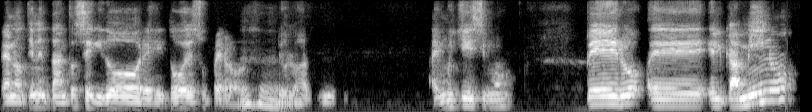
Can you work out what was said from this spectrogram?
que no tienen tantos seguidores y todo eso, pero yo los admiro. Hay muchísimos. Pero eh, el camino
